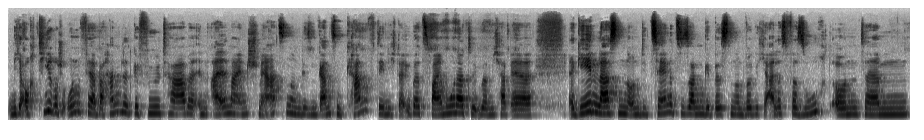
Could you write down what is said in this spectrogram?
mich auch tierisch unfair behandelt gefühlt habe in all meinen Schmerzen und diesem ganzen Kampf, den ich da über zwei Monate über mich habe er, ergehen lassen und die Zähne zusammengebissen und wirklich alles versucht. Und ähm,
